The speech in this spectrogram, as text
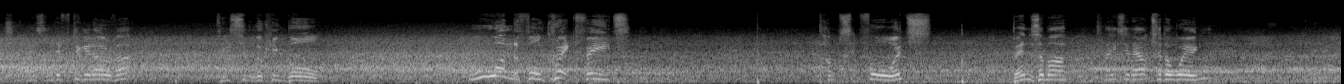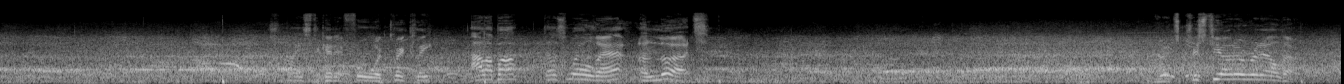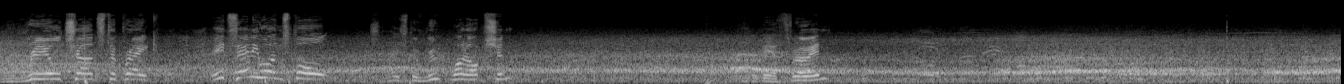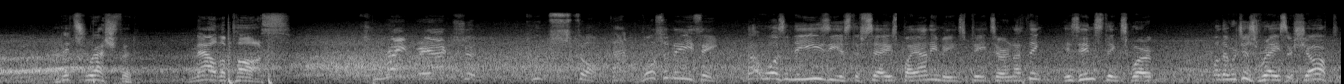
Tries lifting it over. Decent looking ball. Wonderful quick feet. Pumps it forwards. Benzema plays it out to the wing. Tries to get it forward quickly. Alaba does well there, alert. Now it's Cristiano Ronaldo. A real chance to break. It's anyone's ball. Tries the route one option. That'll be a throw-in. And it's Rashford. Now the pass. Great reaction. Good stop. That wasn't easy. That wasn't the easiest of saves by any means, Peter, and I think his instincts were, well, they were just razor sharp. He's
